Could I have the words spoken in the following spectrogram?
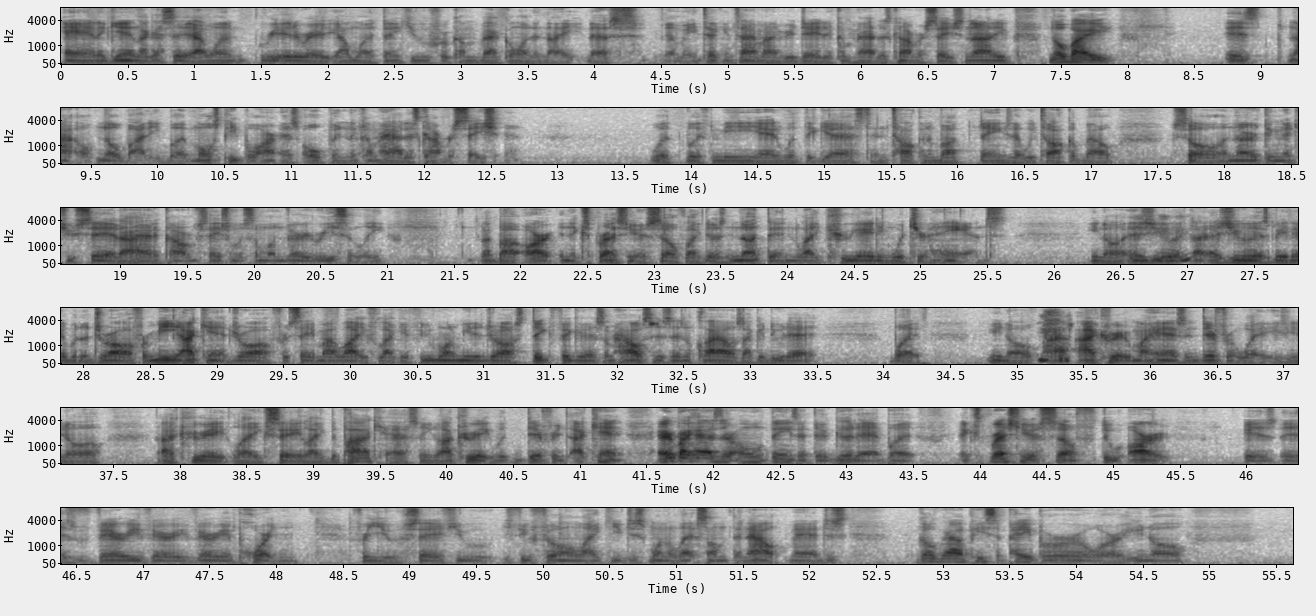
And again, like I said, I want to reiterate. I want to thank you for coming back on tonight. That's, I mean, taking time out of your day to come have this conversation. Not even nobody is not nobody, but most people aren't as open to come have this conversation with with me and with the guest and talking about the things that we talk about. So another thing that you said, I had a conversation with someone very recently about art and expressing yourself. Like there's nothing like creating with your hands. You know, as mm-hmm. you as you as being able to draw. For me, I can't draw for save my life. Like if you want me to draw a stick figure and some houses in the clouds, I could do that. But you know, I, I create with my hands in different ways. You know, I create like say like the podcast. You know, I create with different. I can't. Everybody has their own things that they're good at, but expressing yourself through art is is very very very important for you. Say if you if you feeling like you just want to let something out, man, just go grab a piece of paper or you know,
